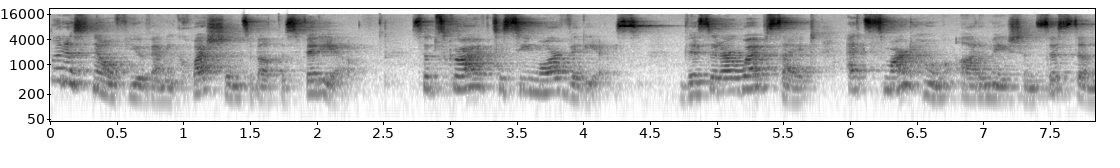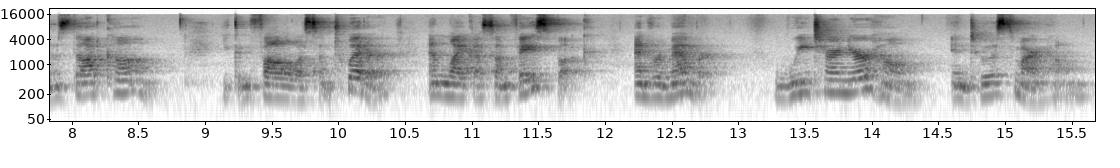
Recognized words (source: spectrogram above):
Let us know if you have any questions about this video. Subscribe to see more videos. Visit our website at smarthomeautomationsystems.com. You can follow us on Twitter and like us on Facebook. And remember, we turn your home into a smart home.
